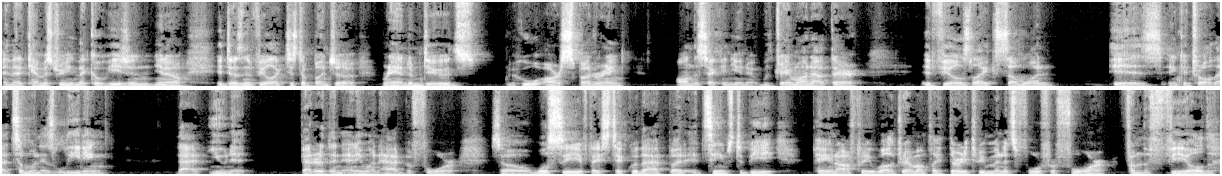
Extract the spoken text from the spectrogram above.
and that chemistry and that cohesion, you know, it doesn't feel like just a bunch of random dudes who are sputtering on the second unit. With Draymond out there, it feels like someone is in control, that someone is leading that unit better than anyone had before. So we'll see if they stick with that, but it seems to be paying off pretty well. Draymond played 33 minutes, four for four from the field,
